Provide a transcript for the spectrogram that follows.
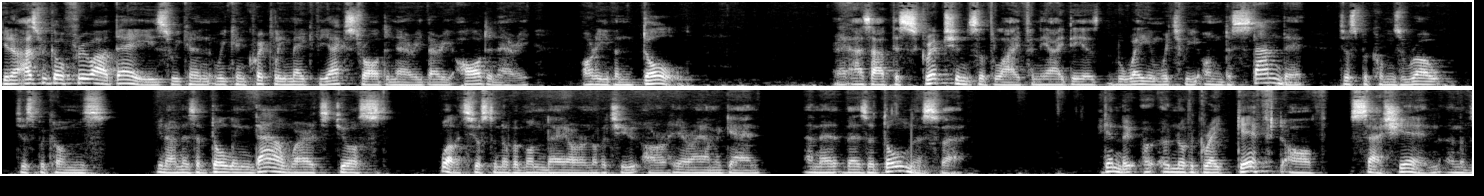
you know, as we go through our days, we can we can quickly make the extraordinary very ordinary, or even dull. As our descriptions of life and the ideas, the way in which we understand it just becomes rote, just becomes, you know, and there's a dulling down where it's just, well, it's just another Monday or another Tuesday, or here I am again. And there, there's a dullness there. Again, the, another great gift of sesshin and of,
